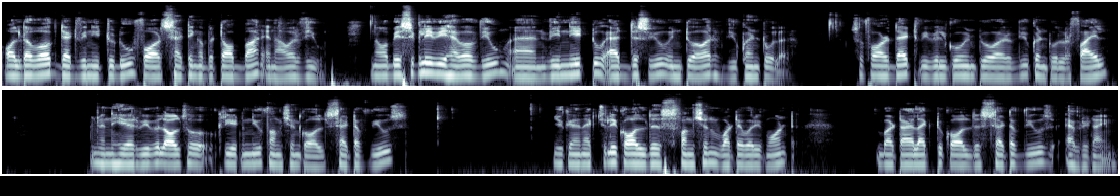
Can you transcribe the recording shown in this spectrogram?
all the work that we need to do for setting up the top bar in our view. Now basically we have a view and we need to add this view into our view controller. So for that we will go into our view controller file. And here we will also create a new function called setup views. You can actually call this function whatever you want but I like to call this setup views every time.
